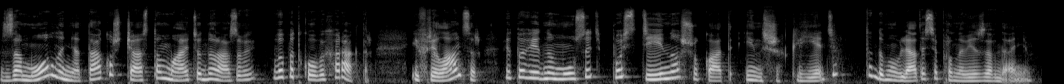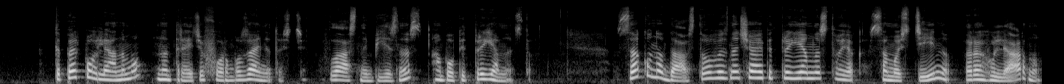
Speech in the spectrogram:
Замовлення також часто мають одноразовий випадковий характер, і фрілансер, відповідно, мусить постійно шукати інших клієнтів та домовлятися про нові завдання. Тепер поглянемо на третю форму зайнятості власний бізнес або підприємництво. Законодавство визначає підприємництво як самостійну, регулярну,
